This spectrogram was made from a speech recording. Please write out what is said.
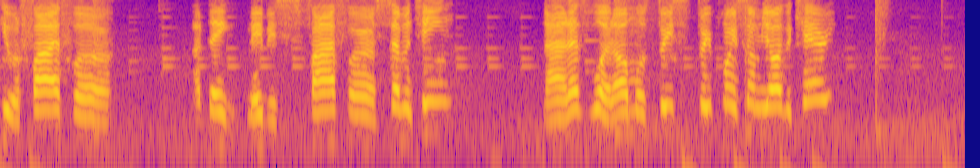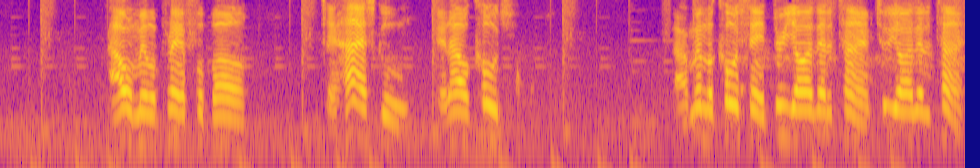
He was five for, I think maybe five for 17. Now that's what, almost three, three point something yards a carry. I remember playing football in high school, and our coach, I remember coach saying three yards at a time, two yards at a time.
